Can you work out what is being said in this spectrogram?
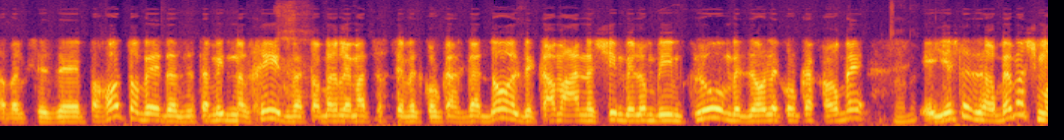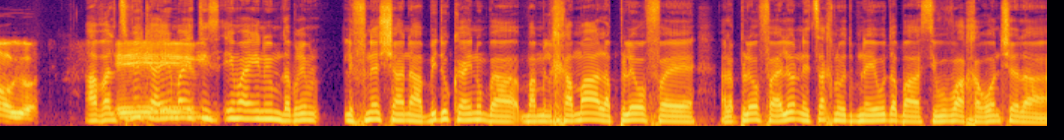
אבל כשזה פחות עובד, אז זה תמיד מלחיץ, ואתה אומר למה צריך צוות כל כך גדול, וכמה אנשים ולא מביאים כלום, וזה עולה כל כך הרבה. יש לזה הרבה משמעויות. אבל צביקה, אם, אה, הייתי, אם היינו מדברים לפני שנה, בדיוק היינו במלחמה על הפלייאוף, אה, על הפלייאוף העליון, ניצחנו את בני יהודה בסיבוב האחרון של, ה,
